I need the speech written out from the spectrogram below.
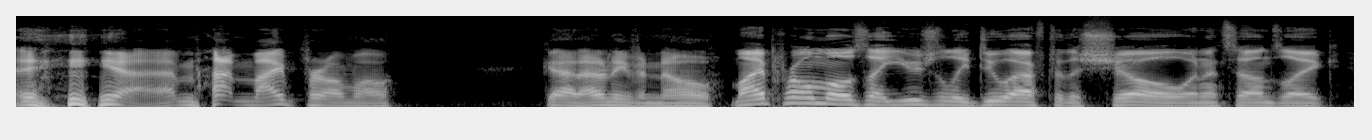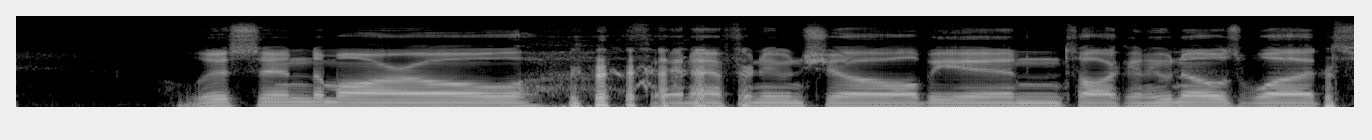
yeah, my, my, promo. God, I don't even know. My promos I usually do after the show, and it sounds like, listen tomorrow, an afternoon show. I'll be in talking who knows what.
